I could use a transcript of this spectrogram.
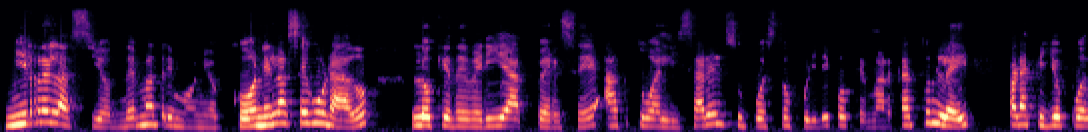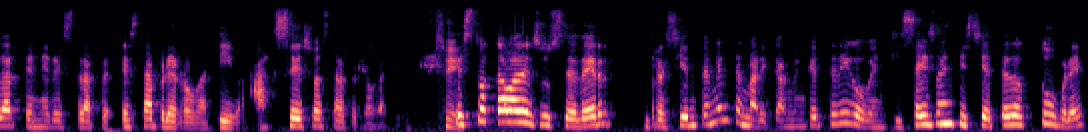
mi relación de matrimonio con el asegurado, lo que debería per se actualizar el supuesto jurídico que marca tu ley para que yo pueda tener esta, esta prerrogativa, acceso a esta prerrogativa. Esto acaba de suceder recientemente, Mari Carmen, ¿qué te digo? 26-27 de octubre,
